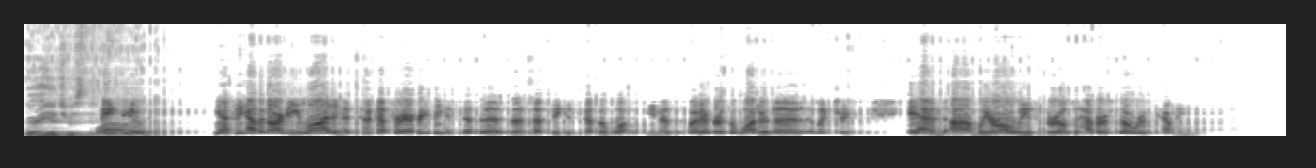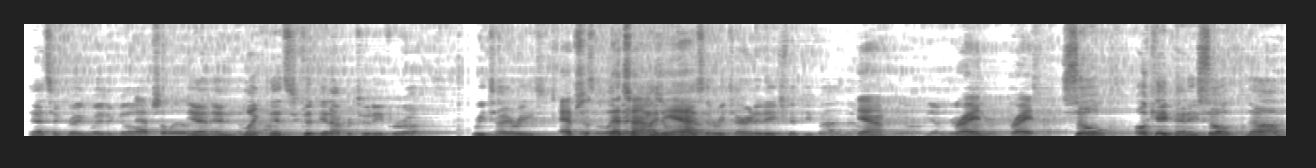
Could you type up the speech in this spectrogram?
very interesting. They Wow. do. Yes, we have an RV lot, and it's hooked up for everything. It's got the, the septic, it's got the wa- you know whatever the water, the electric, and um, we are always thrilled to have our sowers coming. That's a great way to go. Absolutely. Yeah, and like this could be an opportunity for uh, retirees. Absolutely. Like That I, I sounds- know yeah. guys that are retiring at age fifty-five now. Yeah. you know, younger Right, younger. right. So, okay, Penny. So um,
